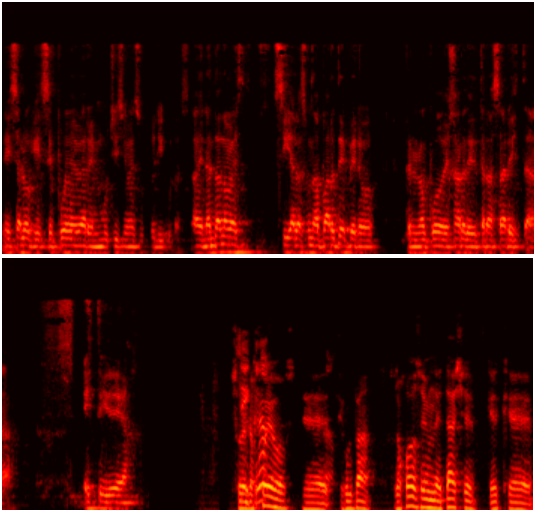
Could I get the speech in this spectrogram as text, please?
es algo que se puede ver en muchísimas de sus películas. Adelantándome sí a la segunda parte, pero, pero no puedo dejar de trazar esta, esta idea. Sobre Sí, los creo- juegos, eh, No. disculpa, sobre los juegos hay un detalle que es que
